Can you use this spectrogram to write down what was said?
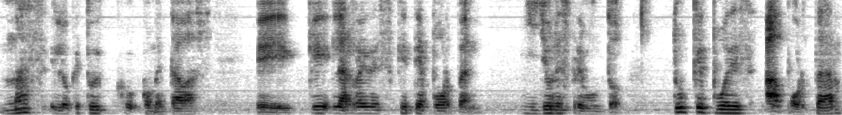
más lo que tú comentabas, eh, que las redes que te aportan. Y yo les pregunto, ¿tú qué puedes aportar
